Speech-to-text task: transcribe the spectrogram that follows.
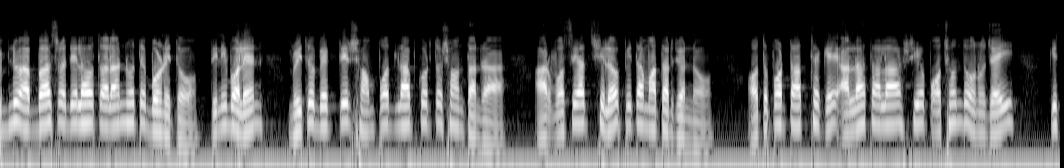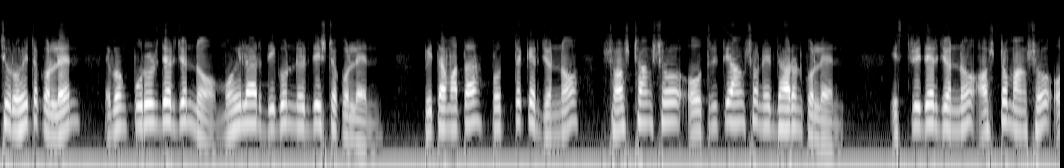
ইবনু আব্বাস রদিল্লাহ তালাহ্ন হতে বর্ণিত। তিনি বলেন, মৃত ব্যক্তির সম্পদ লাভ করত সন্তানরা, আর ওসিয়াত ছিল পিতা মাতার জন্য। অতপর তার থেকে আল্লাহ তালা স্বীয় পছন্দ অনুযায়ী কিছু রহিত করলেন এবং পুরুষদের জন্য মহিলার দ্বিগুণ নির্দিষ্ট করলেন। পিতামাতা প্রত্যেকের জন্য ষষ্ঠাংশ ও তৃতীয়াংশ নির্ধারণ করলেন। স্ত্রীদের জন্য অষ্টমাংশ ও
